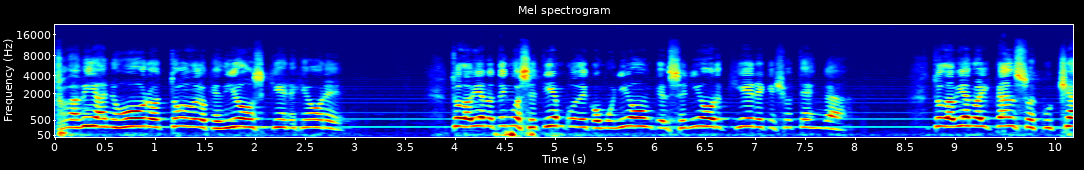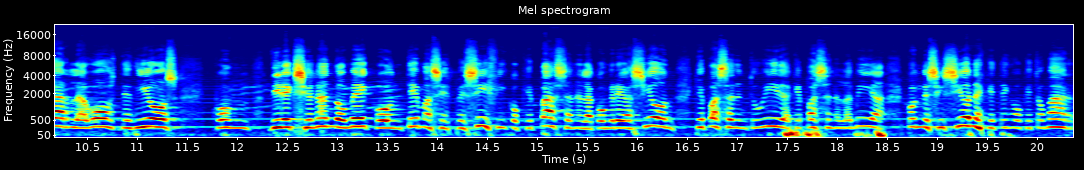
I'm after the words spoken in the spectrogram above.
Todavía no oro todo lo que Dios quiere que ore. Todavía no tengo ese tiempo de comunión que el Señor quiere que yo tenga. Todavía no alcanzo a escuchar la voz de Dios con, direccionándome con temas específicos que pasan en la congregación, que pasan en tu vida, que pasan en la mía, con decisiones que tengo que tomar.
